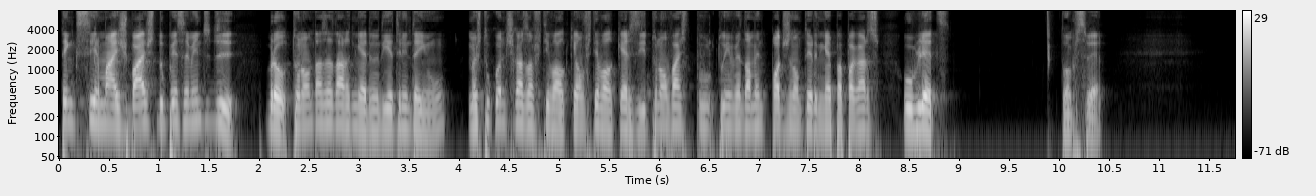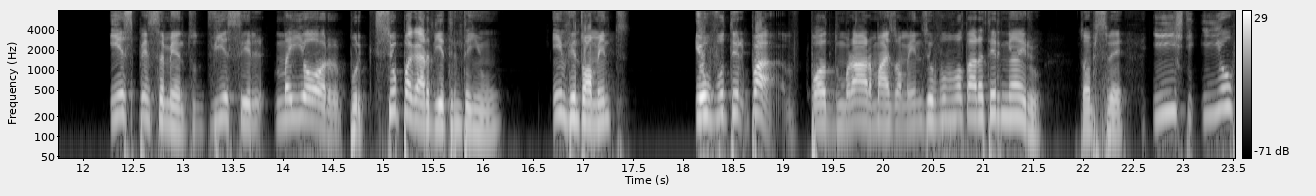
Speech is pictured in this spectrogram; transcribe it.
tem que ser mais baixo do pensamento de bro, tu não estás a dar dinheiro no dia 31, mas tu quando chegares ao festival, que é um festival que queres ir, tu não vais, tu, tu eventualmente podes não ter dinheiro para pagares o bilhete. Estão a perceber? Esse pensamento devia ser maior, porque se eu pagar dia 31, eventualmente eu vou ter, pá, pode demorar mais ou menos, eu vou voltar a ter dinheiro. Estão a perceber? E, isto, e eu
